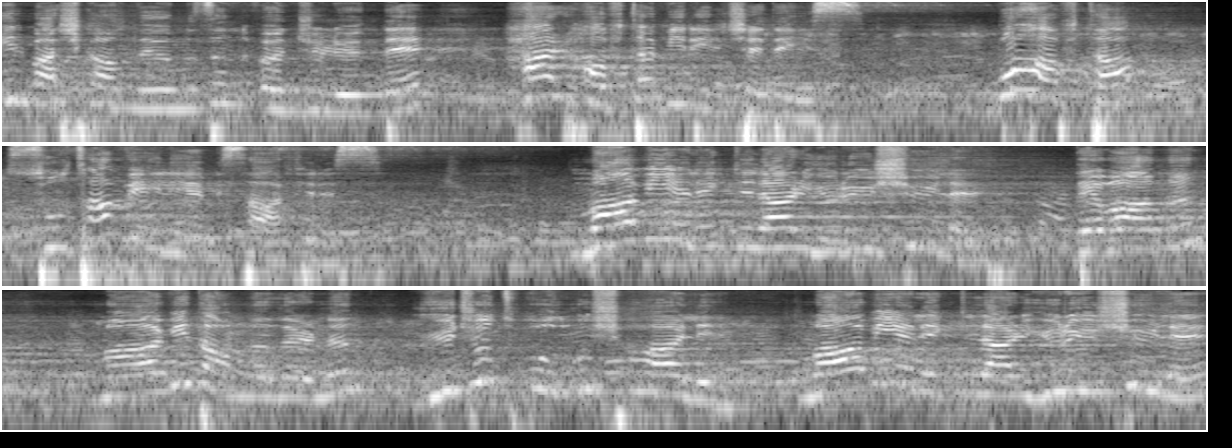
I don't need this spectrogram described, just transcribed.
İl Başkanlığımızın öncülüğünde her hafta bir ilçedeyiz. Bu hafta Sultanbeyli'ye misafiriz. Mavi yelekliler yürüyüşüyle devanın mavi damlalarının vücut bulmuş hali, mavi yelekliler yürüyüşüyle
